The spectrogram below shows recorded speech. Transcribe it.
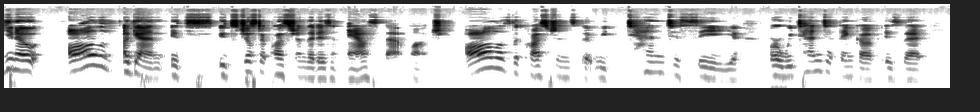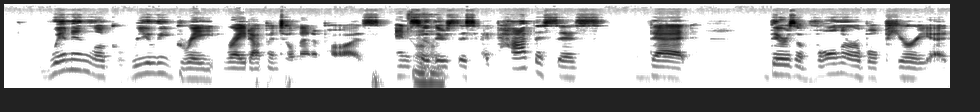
You know, all of again, it's it's just a question that isn't asked that much. All of the questions that we tend to see or we tend to think of is that women look really great right up until menopause. And so uh-huh. there's this hypothesis that there's a vulnerable period.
